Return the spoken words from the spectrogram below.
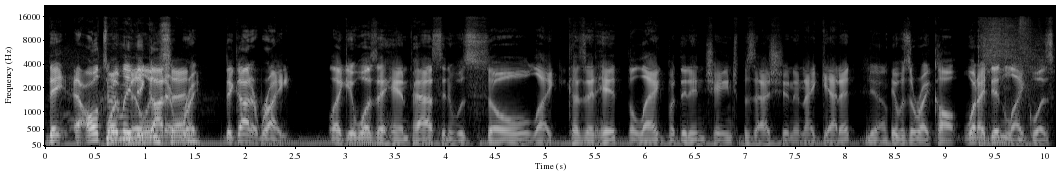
they ultimately they got said? it right. They got it right. Like it was a hand pass, and it was so like because it hit the leg, but they didn't change possession, and I get it. Yeah. it was the right call. What I didn't like was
